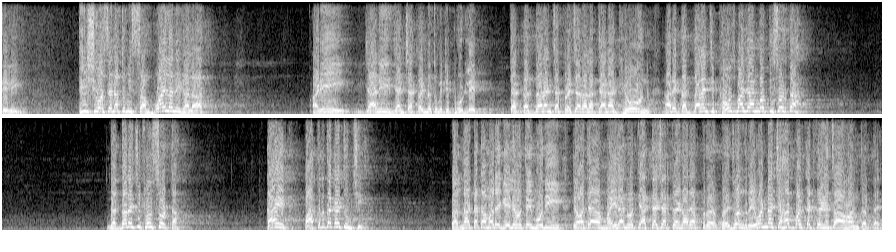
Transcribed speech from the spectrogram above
केली. ती शिवसेना तुम्ही संपवायला निघालात आणि ज्यांनी ज्यांच्याकडनं तुम्ही ती फोडलीत त्या गद्दारांच्या प्रचाराला त्यांना घेऊन अरे गद्दारांची फौज माझ्या अंगावरती सोडता. गद्दाराची फौज सोडता. काय पात्रता काय तुमची? कर्नाटकामध्ये गेले होते मोदी तेव्हा त्या महिलांवरती अत्याचार करणाऱ्या प्र, प्रज्वल रेवण्णाचे हात बळकट करण्याचं आवाहन करतायत.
